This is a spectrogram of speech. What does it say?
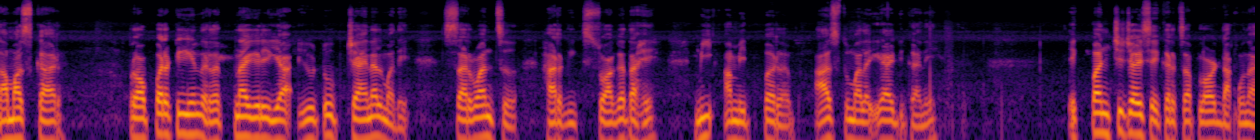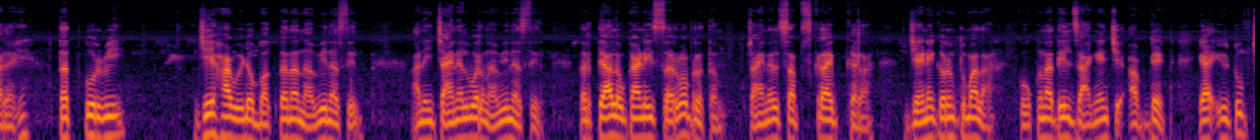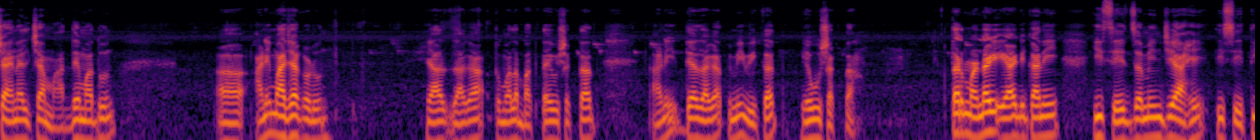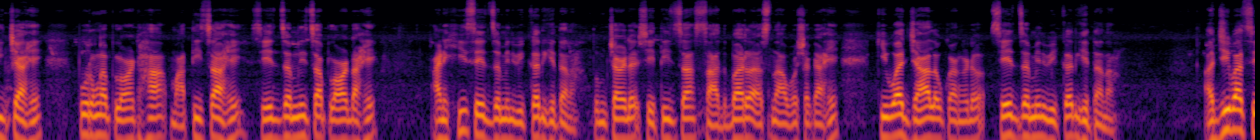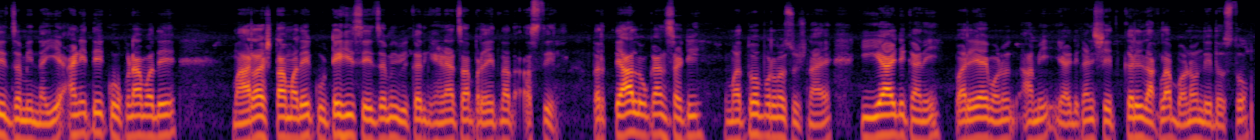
नमस्कार. Property in Ratnagiri या YouTube चॅनलमध्ये सर्वांचं हार्दिक स्वागत आहे. मी अमित परब. आज तुम्हाला या ठिकाणी एक पंचेचाळीस एकरचा प्लॉट दाखवणार आहे. तत्पूर्वी जे हा व्हिडिओ बघताना नवीन असतील आणि चॅनलवर नवीन असतील तर त्या लोकांनी सर्वप्रथम चॅनल सबस्क्राईब करा. जेणेकरून तुम्हाला कोकणातील जाग्यांचे अपडेट या यूट्यूब चॅनलच्या माध्यमातून आणि माझ्याकडून ह्या जागा तुम्हाला बघता येऊ शकतात आणि त्या जागा तुम्ही विकत घेऊ शकता. तर मंडळी या ठिकाणी ही शेतजमीन जी आहे ती शेतीची आहे. पूर्ण प्लॉट हा मातीचा आहे शेतजमिनीचा प्लॉट आहे. आणि ही शेतजमीन विकत घेताना तुमच्याकडे शेतीचा सातबार असणं आवश्यक आहे किंवा ज्या लोकांकडं शेतजमीन विकत घेताना अजिबात शेतजमीन नाही आहे आणि ते कोकणामध्ये महाराष्ट्रामध्ये कुठेही शेतजमीन विकत घेण्याचा प्रयत्नात असतील तर त्या लोकांसाठी महत्त्वपूर्ण सूचना आहे की या ठिकाणी पर्याय म्हणून आम्ही या ठिकाणी शेतकरी दाखला बनवून देत असतो.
